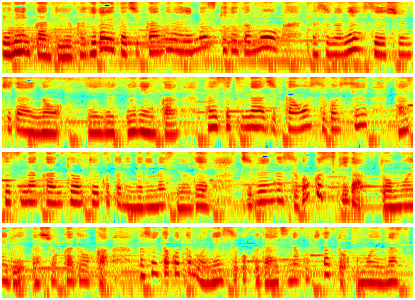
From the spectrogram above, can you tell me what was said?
4年間という限られた時間ではありますけれども、ま、そのね、青春時代の4年間、大切な時間を過ごす大切な環境ということになりますので、自分がすごく好きだと思える場所かどうか、ま、そういったこともね、すごく大事なことだと思います。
